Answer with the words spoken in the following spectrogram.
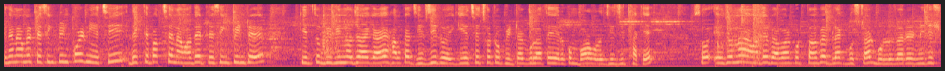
এখানে আমরা ট্রেসিং প্রিন্ট করে নিয়েছি। দেখতে পাচ্ছেন আমাদের ট্রেসিং প্রিন্টে কিন্তু বিভিন্ন জায়গায় হালকা ঝিরঝির রয়ে গিয়েছে, ছোট প্রিন্টারগুলোতে এরকম বড় বড় ঝিরঝির থাকে। সো এই জন্য আমাদের ব্যবহার করতে হবে ব্ল্যাক বুস্টার বুলডোজারের নিজস্ব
